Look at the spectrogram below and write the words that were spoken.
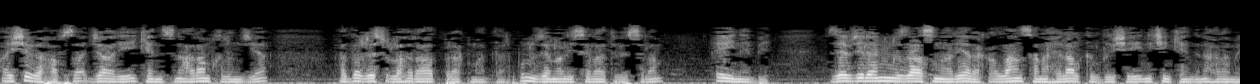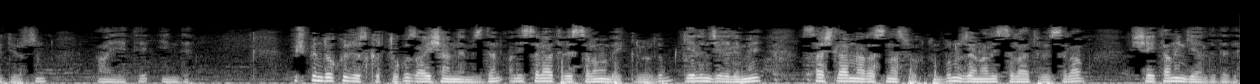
Ayşe ve Hafsa cariyeyi kendisine haram kılıncaya kadar Resulullah'ı rahat bırakmadılar. Bunun üzerine aleyhissalatü vesselam Ey Nebi zevcelerinin rızasını arayarak Allah'ın sana helal kıldığı şeyi niçin kendine haram ediyorsun? Ayeti indi. 3949 Ayşe annemizden Aleyhisselatü Vesselam'ı bekliyordum. Gelince elimi saçların arasına soktum. Bunun üzerine Aleyhisselatü Vesselam şeytanın geldi dedi.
